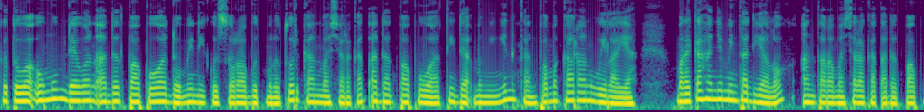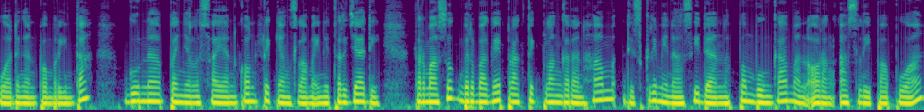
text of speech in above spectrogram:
Ketua Umum Dewan Adat Papua Dominikus Sorabut menuturkan masyarakat adat Papua tidak menginginkan pemekaran wilayah. Mereka hanya minta dialog antara masyarakat adat Papua dengan pemerintah guna penyelesaian konflik yang selama ini terjadi, termasuk berbagai praktik pelanggaran HAM, diskriminasi, dan pembungkaman orang asli Papua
